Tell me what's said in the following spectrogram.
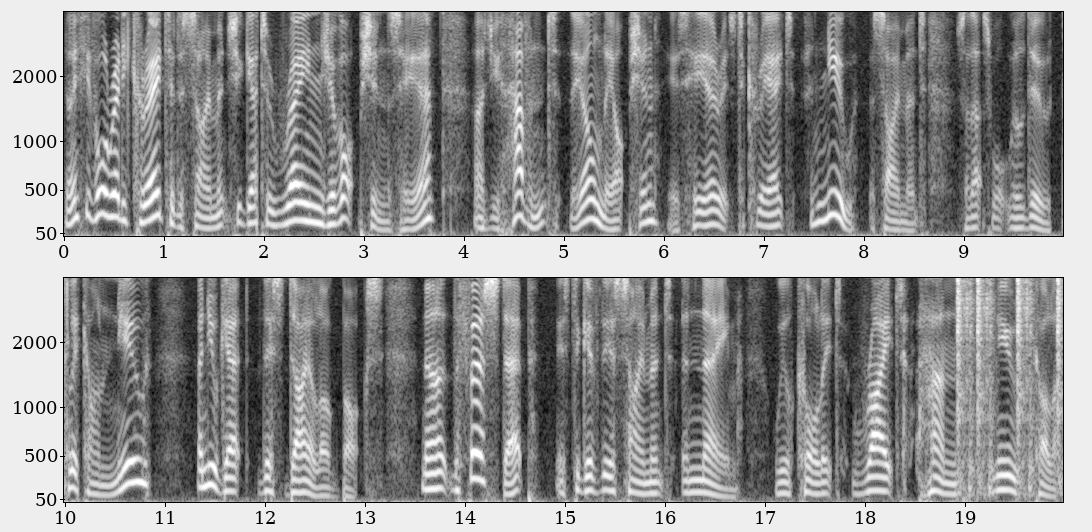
Now if you've already created assignments you get a range of options here. As you haven't, the only option is here, it's to create a new assignment. So that's what we'll do. Click on new and you'll get this dialog box. Now the first step is to give the assignment a name. We'll call it right hand news column.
